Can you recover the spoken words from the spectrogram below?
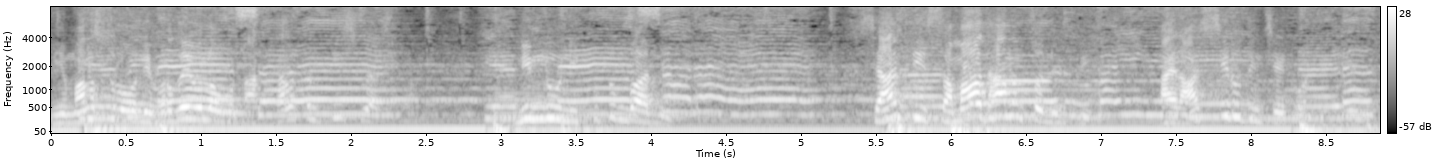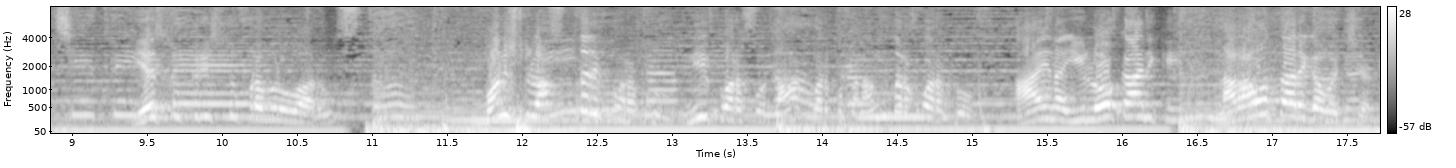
నీ మనసులో నీ హృదయంలో ఉన్న కలతను తీసివేస్తాడు నిన్ను నీ కుటుంబాన్ని శాంతి సమాధానంతో నింపి ఆయన ఆశీర్వదించేటువంటి యేసుక్రీస్తు ప్రభులు వారు మనుషులందరి కొరకు నీ కొరకు నా కొరకు మనందరి కొరకు ఆయన ఈ లోకానికి నరవతారిగా వచ్చాడు.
